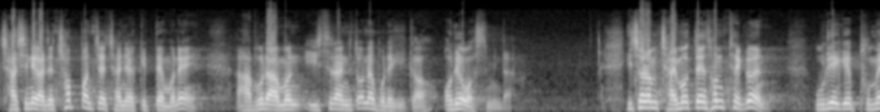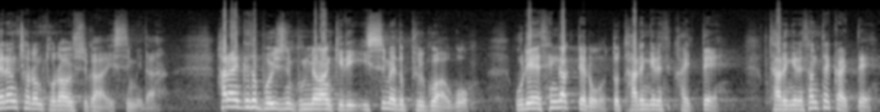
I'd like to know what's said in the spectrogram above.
자신이 가진 첫 번째 자녀였기 때문에 아브라함은 이스라엘을 떠나보내기가 어려웠습니다. 이처럼 잘못된 선택은 우리에게 부메랑처럼 돌아올 수가 있습니다. 하나님께서 보여주신 분명한 길이 있음에도 불구하고 우리의 생각대로 또 다른 길을 갈 때, 다른 길을 선택할 때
